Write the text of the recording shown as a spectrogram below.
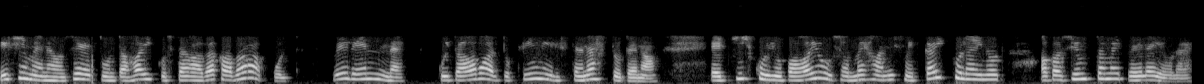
esimene on see, et tunda haigust ära väga varakult, veel enne, kui ta avaldub kliiniliste nähtudena. et siis, kui juba ajus on mehhanismid käiku läinud, aga sümptomeid veel ei ole.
